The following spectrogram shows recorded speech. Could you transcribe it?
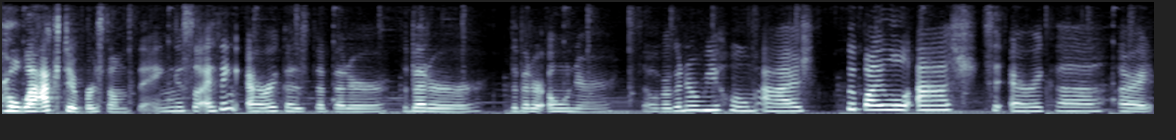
proactive or something. So I think Erica's the better, the better, the better owner. So we're gonna rehome Ash. Goodbye, little Ash, to Erica. All right,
